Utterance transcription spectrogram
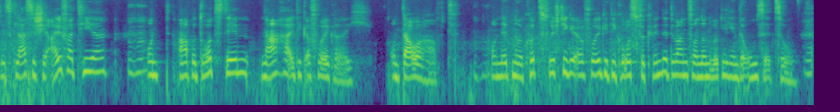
das klassische Alpha-Tier mhm. und aber trotzdem nachhaltig erfolgreich und dauerhaft. Mhm. Und nicht nur kurzfristige Erfolge, die groß verkündet waren, sondern wirklich in der Umsetzung. Ja.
